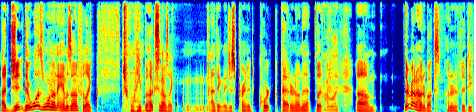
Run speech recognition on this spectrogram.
A gin- there was one on Amazon for like 20 bucks. And I was like, mm, I think they just printed cork pattern on that. But Probably. um, they're about 100 bucks, 150. So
